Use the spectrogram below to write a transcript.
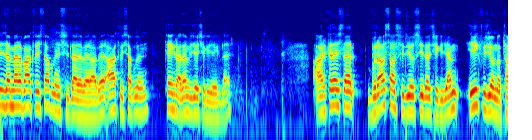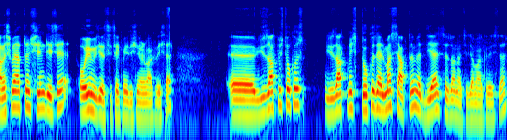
Hepinize merhaba arkadaşlar bugün sizlerle beraber arkadaşlar bugün tekrardan video çekecekler. Arkadaşlar Brawl Stars videosuyla çekeceğim. İlk videomda tanışma yaptım. Şimdi ise oyun videosu çekmeyi düşünüyorum arkadaşlar. Ee, 169 169 elmas yaptım ve diğer sezon açacağım arkadaşlar.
